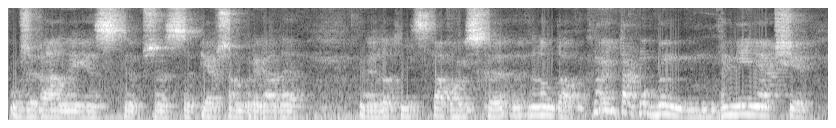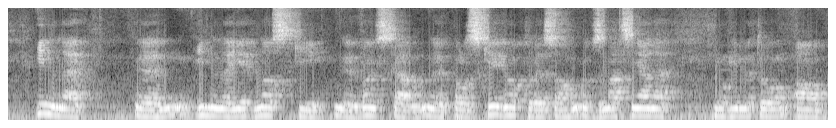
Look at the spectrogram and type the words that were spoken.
używany jest przez pierwszą brygadę y, lotnictwa wojsk lądowych. No i tak mógłbym wymieniać inne, inne jednostki wojska polskiego, które są wzmacniane. Mówimy tu o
